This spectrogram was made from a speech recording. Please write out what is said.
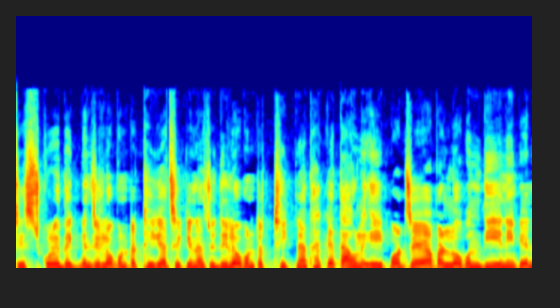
টেস্ট করে দেখবেন যে লবণটা ঠিক আছে কিনা। যদি লবণটা ঠিক না থাকে, তাহলে এই পর্যায়ে আবার লবণ দিয়ে নেবেন।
